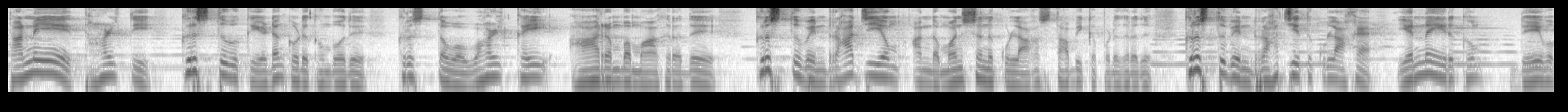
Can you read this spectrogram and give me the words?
தன்னையே தாழ்த்தி கிறிஸ்துவுக்கு இடம் கொடுக்கும்போது கிறிஸ்தவ வாழ்க்கை ஆரம்பமாகிறது. கிறிஸ்துவின் ராஜ்யம் அந்த மனுஷனுக்குள்ளாக ஸ்தாபிக்கப்படுகிறது. கிறிஸ்துவின் ராஜ்யத்துக்குள்ளாக என்ன இருக்கும்? தேவ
